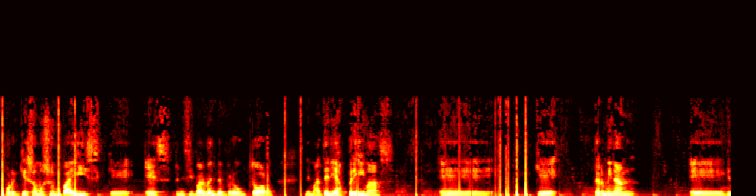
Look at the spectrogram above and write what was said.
porque somos un país que es principalmente productor de materias primas, eh, que terminan, que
